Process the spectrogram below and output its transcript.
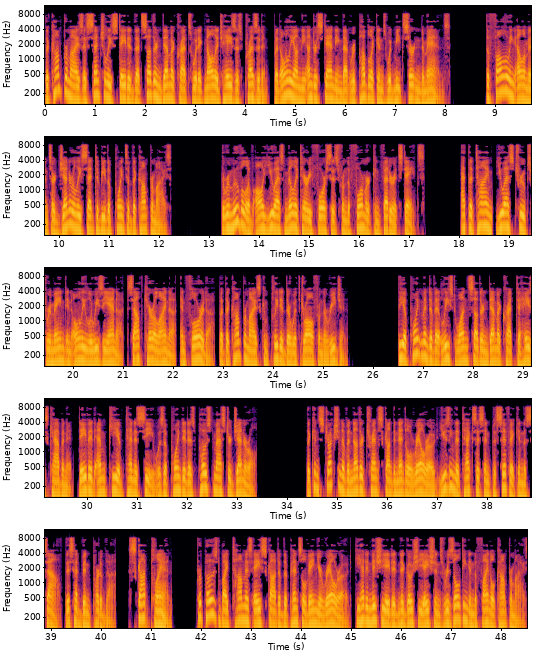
The compromise essentially stated that Southern Democrats would acknowledge Hayes as president, but only on the understanding that Republicans would meet certain demands. The following elements are generally said to be the points of the compromise. The removal of all U.S. military forces from the former Confederate states. At the time, U.S. troops remained in only Louisiana, South Carolina, and Florida, but the compromise completed their withdrawal from the region. The appointment of at least one Southern Democrat to Hayes' cabinet, David M. Key of Tennessee was appointed as Postmaster General, the construction of another transcontinental railroad using the Texas and Pacific in the South this had been part of the «Scott Plan» proposed by Thomas A. Scott of the Pennsylvania Railroad, he had initiated negotiations resulting in the final compromise.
